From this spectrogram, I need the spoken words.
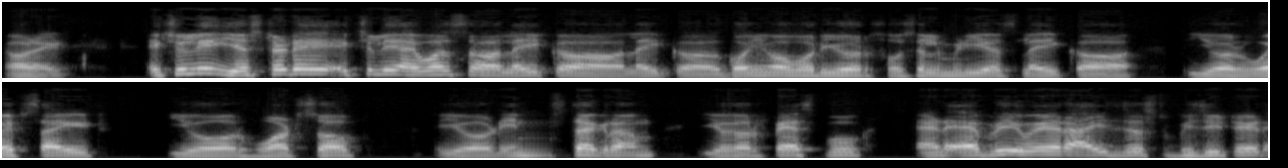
All right actually yesterday actually i was uh, like uh, like uh, going over your social medias like uh, your website your whatsapp your instagram your facebook and everywhere i just visited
